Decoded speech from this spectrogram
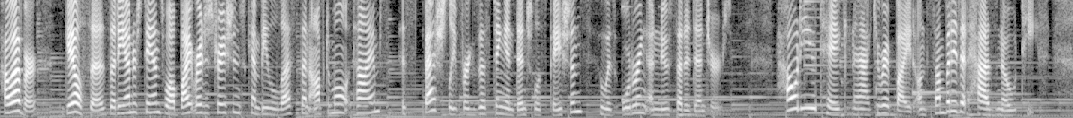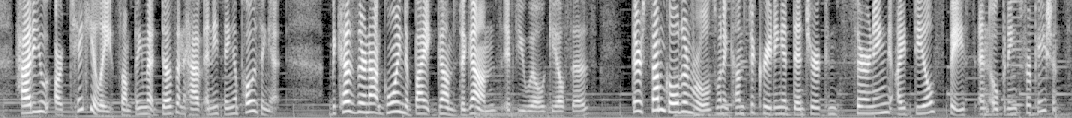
However, Gale says that he understands while bite registrations can be less than optimal at times, especially for existing edentulous patients who is ordering a new set of dentures. How do you take an accurate bite on somebody that has no teeth? How do you articulate something that doesn't have anything opposing it? Because they're not going to bite gums to gums, if you will, Gale says. There's some golden rules when it comes to creating a denture concerning ideal space and openings for patients.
